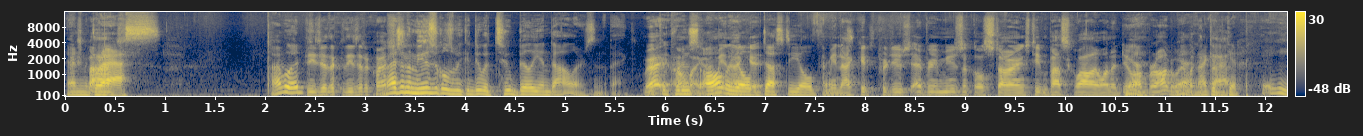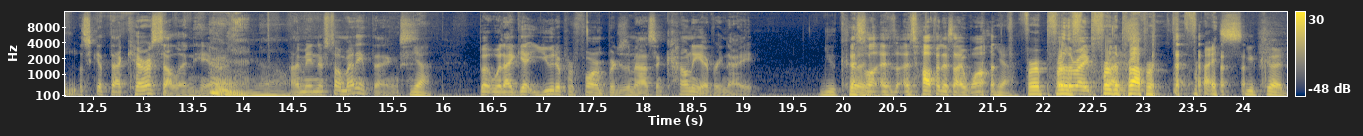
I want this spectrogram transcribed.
and Xbox. grass. I would. These are the, these are the questions. Imagine the musicals we could do with two billion dollars in the bank. Right. We could Oh produce I all mean, the I old could- dusty old things. I mean, I could produce every musical starring Steven Pasquale I want to do yeah, on Broadway. Yeah, Look and I could that. get paid. Let's get that carousel in here. I know. I mean, there's so many things. Yeah, But would I get you to perform Bridges of Madison County every night? you could. As, as, as often as I want. yeah, for, for, For the the, right for the proper price, you could.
